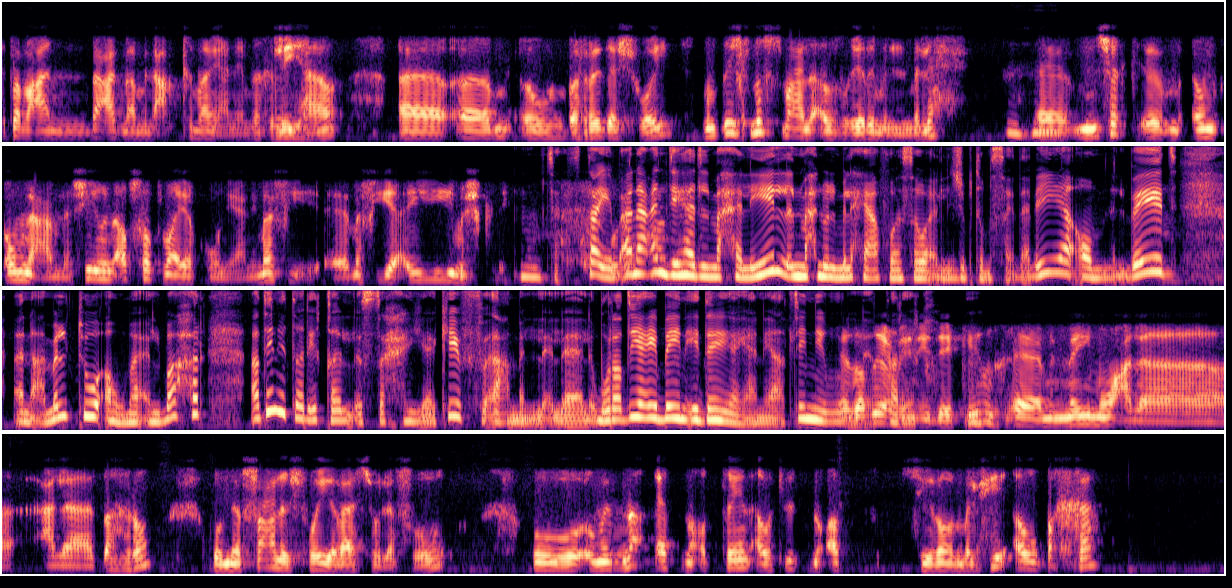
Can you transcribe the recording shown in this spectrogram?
طبعا بعد ما بنعقمها يعني بنغليها آه، ونبردها شوي. بنضيف نص معلقة صغيرة من الملح. من شك ام نعم شيء من أبسط ما يكون يعني ما في ما فيها أي مشكلة. ممتاز. طيب أنا عندي هذا المحاليل المحلول الملحي عفوا سواء اللي جبته من الصيدلية أو من البيت أنا عملته أو ماء البحر. أعطيني الطريقة الصحية كيف أعمل؟ ورضيعي بين إيدي يعني أعطيني رضيع بين إيديك. بننيمه على على ظهره وبنرفع له شوي راسه لفوق وبننقط نقطتين أو ثلاث نقط سيروم ملحي أو بخة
